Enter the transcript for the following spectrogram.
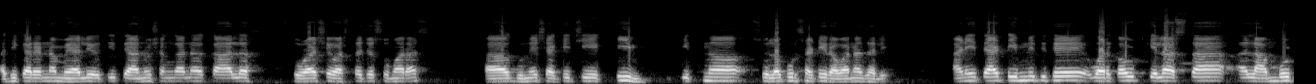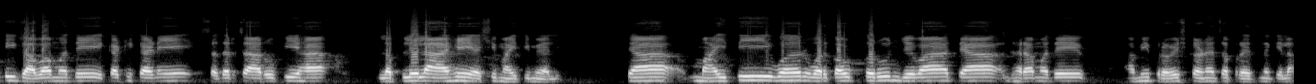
अधिकाऱ्यांना मिळाली होती. त्या अनुषंगानं काल सोळाशे वाजताच्या सुमारास गुन्हे शाखेची एक टीम इथनं सोलापूरसाठी रवाना झाली. आणि त्या टीमने तिथे वर्कआउट केला असता लांबोटी गावामध्ये एका ठिकाणी सदरचा आरोपी हा लपलेला आहे अशी माहिती मिळाली. त्या माहितीवर वर्कआउट करून जेव्हा त्या घरामध्ये आम्ही प्रवेश करण्याचा प्रयत्न केला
